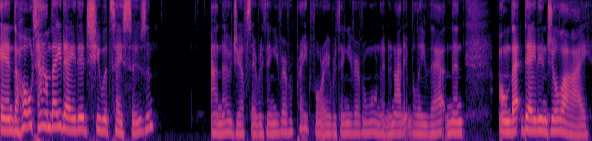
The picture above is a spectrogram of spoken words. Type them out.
And the whole time they dated, she would say, Susan, I know Jeff's everything you've ever prayed for, everything you've ever wanted. And I didn't believe that. And then on that date in July,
